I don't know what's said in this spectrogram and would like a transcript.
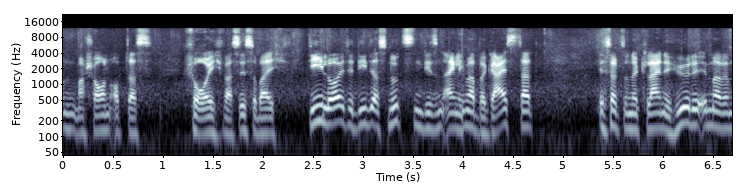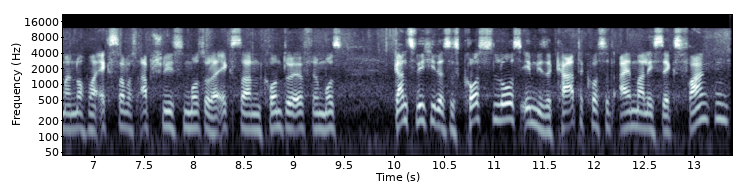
und mal schauen, ob das für euch was ist. Aber ich, die Leute, die das nutzen, die sind eigentlich immer begeistert. Ist halt so eine kleine Hürde immer, wenn man nochmal extra was abschließen muss oder extra ein Konto öffnen muss. Ganz wichtig, das ist kostenlos. Eben diese Karte kostet einmalig 6 Franken.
